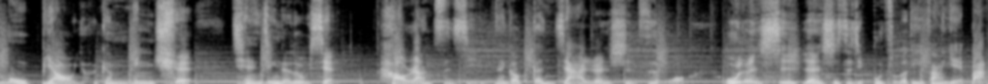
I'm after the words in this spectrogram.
目标，有一个明确前进的路线，好让自己能够更加认识自我，无论是认识自己不足的地方也罢，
